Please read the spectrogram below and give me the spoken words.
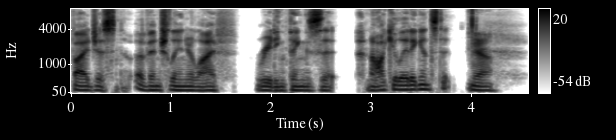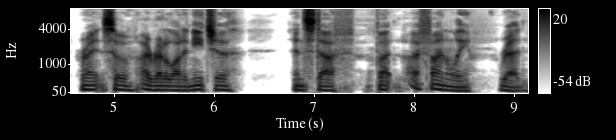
by just eventually in your life reading things that inoculate against it. Yeah. right? So I read a lot of Nietzsche and stuff, but I finally read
